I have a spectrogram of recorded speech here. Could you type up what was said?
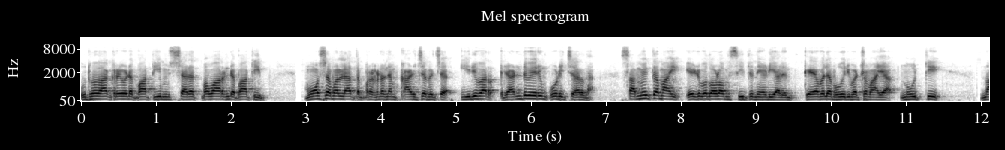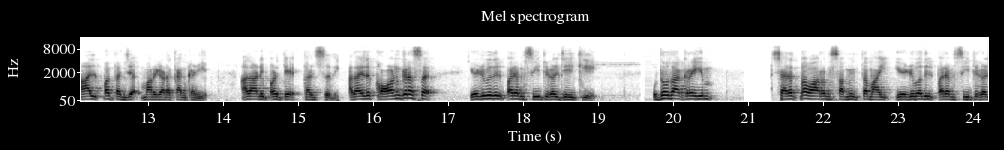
ഉദ്ധവ് താക്കറെയുടെ പാർട്ടിയും ശരത് പവാറിന്റെ പാർട്ടിയും മോശമല്ലാത്ത പ്രകടനം കാഴ്ചവെച്ച് ഇരുവർ രണ്ടുപേരും കൂടി ചേർന്ന് സംയുക്തമായി എഴുപതോളം സീറ്റ് നേടിയാലും കേവല ഭൂരിപക്ഷമായ നൂറ്റി നാൽപ്പത്തഞ്ച് മറികടക്കാൻ കഴിയും. അതാണ് ഇപ്പോഴത്തെ തൽസ്ഥിതി. അതായത് കോൺഗ്രസ് എഴുപതിൽ പരം സീറ്റുകൾ ജയിക്കുകയും ഉദ്ധവ് താക്കറെയും ശരത് പവാറും സംയുക്തമായി എഴുപതിൽ പരം സീറ്റുകൾ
